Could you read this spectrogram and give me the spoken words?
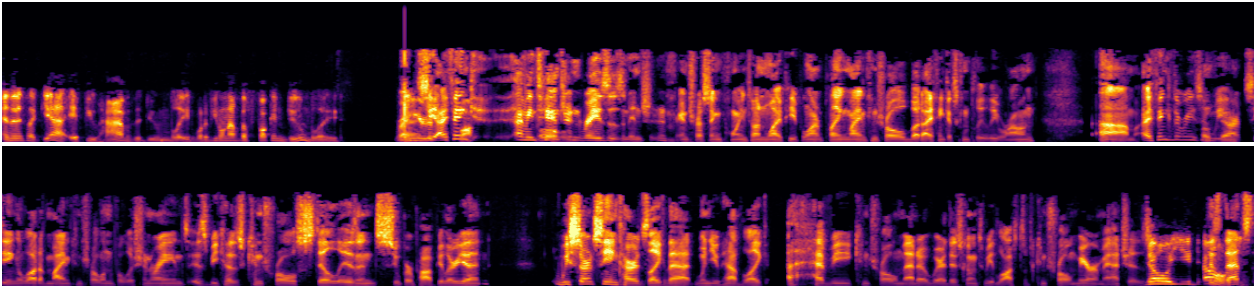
and then it's like, yeah, if you have the Doom Blade, what if you don't have the fucking Doom Blade? Right. See, I think. I mean, Oh. Tangent raises an in- interesting point on why people aren't playing mind control, but I think it's completely wrong. Um, I think the reason we aren't seeing a lot of mind control and volition reins is because control still isn't super popular yet. We start seeing cards like that when you have like a heavy control meta where there's going to be lots of control mirror matches. no, you don't. that's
